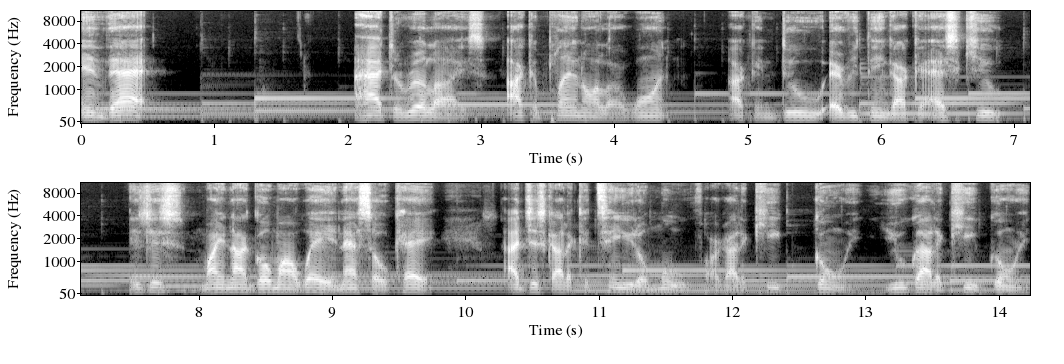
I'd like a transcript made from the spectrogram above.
And that I had to realize I can plan all I want. I can do everything I can execute. It just might not go my way, and that's okay. I just got to continue to move. I got to keep going. You got to keep going.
